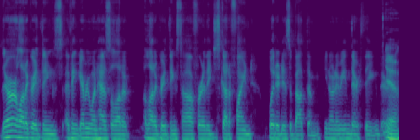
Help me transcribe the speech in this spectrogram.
There are a lot of great things. I think everyone has a lot of a lot of great things to offer. They just got to find what it is about them. You know what i mean? Their thing their Yeah.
